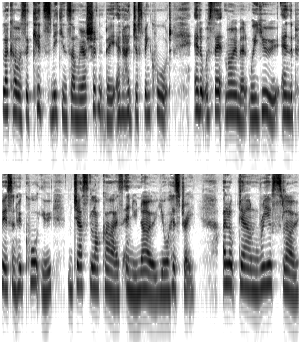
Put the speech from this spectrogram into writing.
like I was a kid sneaking somewhere I shouldn't be and I had just been caught. And it was that moment where you and the person who caught you just lock eyes and you know your history. I looked down real slow,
